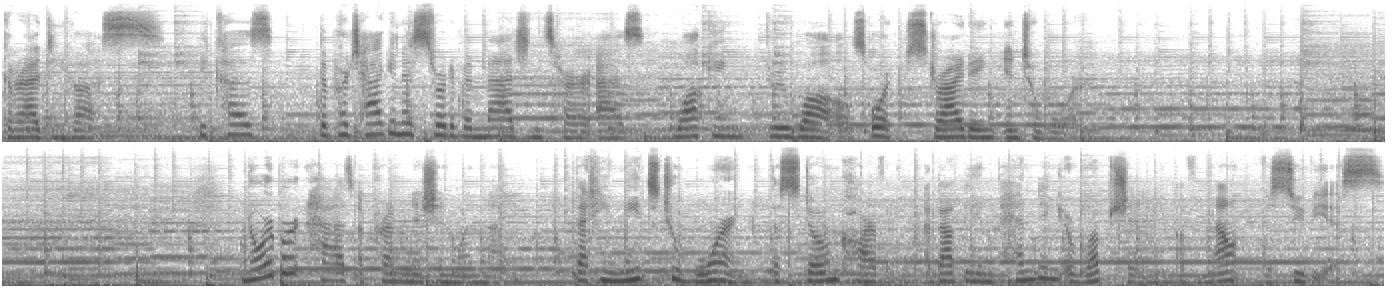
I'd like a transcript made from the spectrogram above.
Gradivus, because the protagonist sort of imagines her as walking through walls or striding into war. Norbert has a premonition one night that he needs to warn the stone carving about the impending eruption of Mount Vesuvius.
